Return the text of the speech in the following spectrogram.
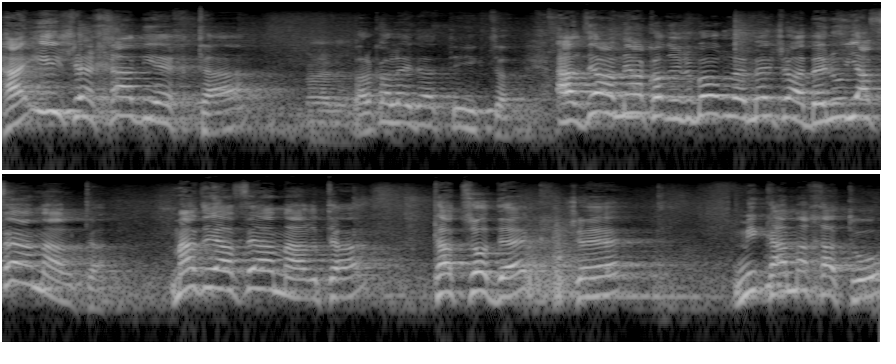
האיש אחד יחטא, ועל כל לדעתי קצת. על זה אומר הקודש ברוך למשה רבנו, יפה אמרת. מה זה יפה אמרת? אתה צודק שמכמה חטאו,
